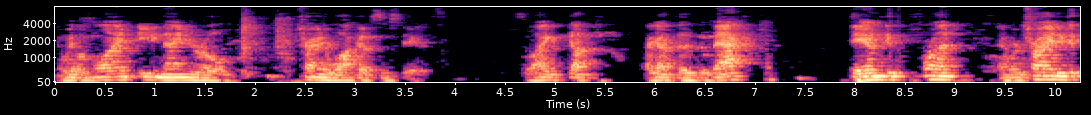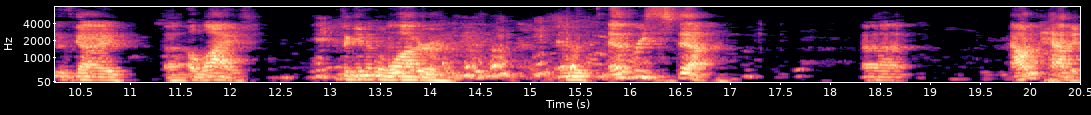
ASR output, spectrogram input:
And we have a blind 89 year old trying to walk up some stairs. So I got I got the, the back, Dan gets the front, and we're trying to get this guy uh, alive to get in the water. And with every step, uh, out of habit,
